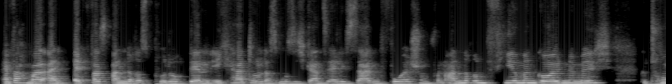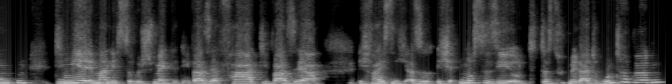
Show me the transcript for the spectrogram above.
einfach mal ein etwas anderes Produkt, denn ich hatte, und das muss ich ganz ehrlich sagen, vorher schon von anderen Firmen goldene Milch getrunken, die mir immer nicht so geschmeckte. Die war sehr fad, die war sehr, ich weiß nicht, also ich musste sie, und das tut mir leid, runterwürgen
